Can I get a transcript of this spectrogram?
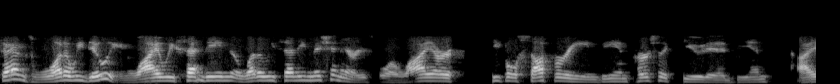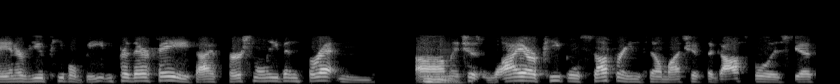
sense, what are we doing? Why are we sending? What are we sending missionaries for? Why are people suffering, being persecuted, being? I interview people beaten for their faith. I've personally been threatened. Um, mm. It's just why are people suffering so much if the gospel is just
